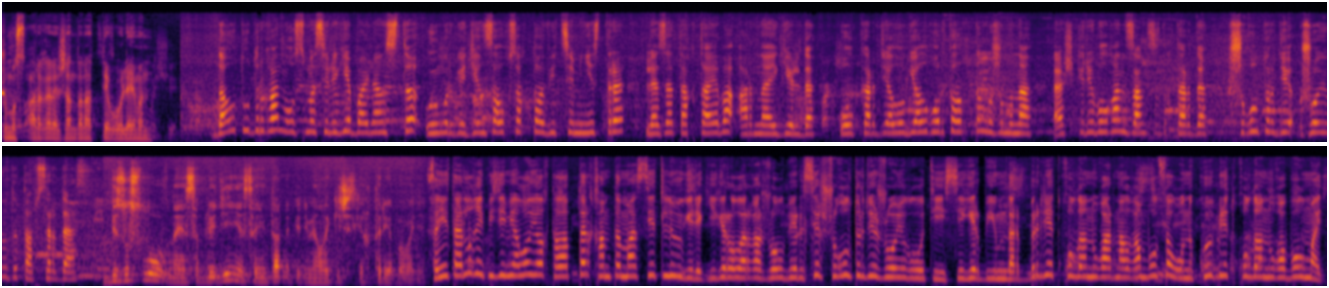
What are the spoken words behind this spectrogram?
Жұмыс ары қарай жанданады деп ойлаймын. Дау тудырған осы мәселеге байланысты өңірге денсаулық сақтау вице министрі ләззат ақтаева арнайы келді. Ол кардиологиялық орталықтың ұжымына әшкере болған заңсыздықтарды шұғыл түрде жоюды тапсырды. Безусловное соблюдение санитарно-эпидемиологических требований. Санитарлық эпидемиологиялық талаптар қамтамасыз етілуі керек. Егер оларға жол берілсе шұғыл түрде жойылуы тиіс. Егер бұйымдар бір рет қолдануға арналған болса оны көп рет қолдануға болмайды.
